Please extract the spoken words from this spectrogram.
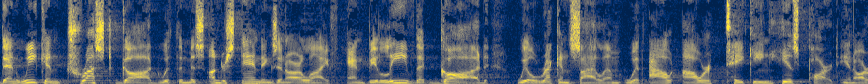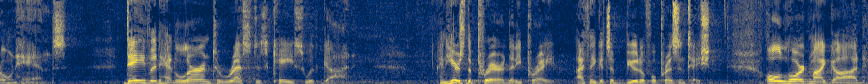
then we can trust God with the misunderstandings in our life and believe that God will reconcile them without our taking his part in our own hands. David had learned to rest his case with God. And here's the prayer that he prayed. I think it's a beautiful presentation. O Lord my God,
